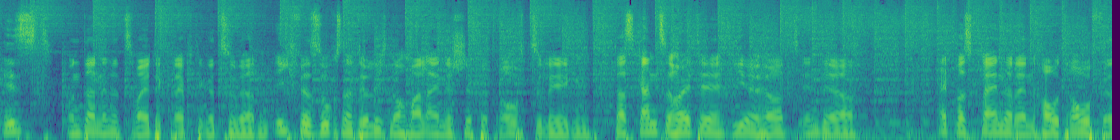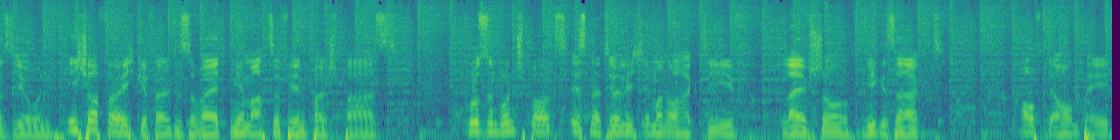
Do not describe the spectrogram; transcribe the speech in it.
ist und dann in der zweiten kräftiger zu werden. Ich versuche es natürlich nochmal eine Schippe draufzulegen. Das Ganze heute, wie ihr hört, in der etwas kleineren Haut drauf Version. Ich hoffe, euch gefällt es soweit. Mir macht es auf jeden Fall Spaß. Gruß und Wunschbox ist natürlich immer noch aktiv. Live-Show, wie gesagt, auf der Homepage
